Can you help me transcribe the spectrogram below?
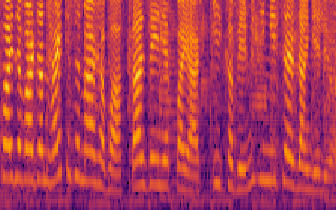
Fayda Var'dan herkese merhaba. Ben Zeynep Bayar. İlk haberimiz İngiltere'den geliyor.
